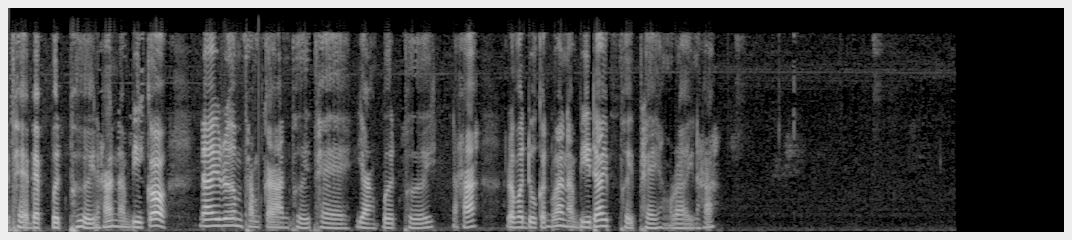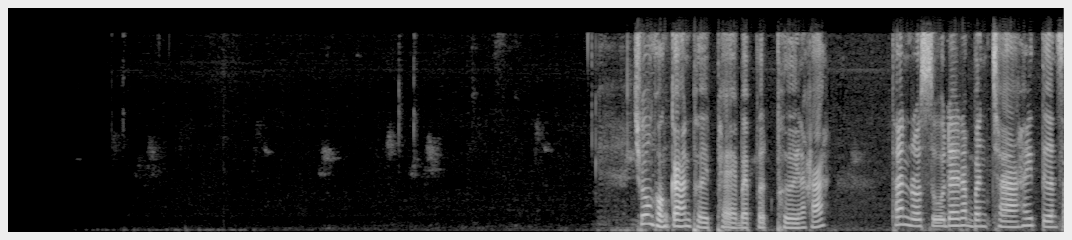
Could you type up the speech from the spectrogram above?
ยแผ่แบบเปิดเผยนะคะนบีก็ได้เริ่มทำการเผยแผ่อย่างเปิดเผยนะคะ เรามาดูกันว่านาบีได้เผยแผ่อย่างไรนะคะช่วงของการเผยแผ่แบบเปิดเผยนะคะ ท่านรอซูได้รับบัญชาให้เตือนส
